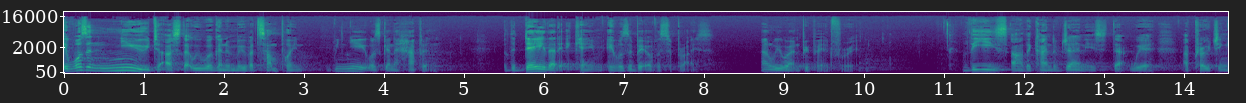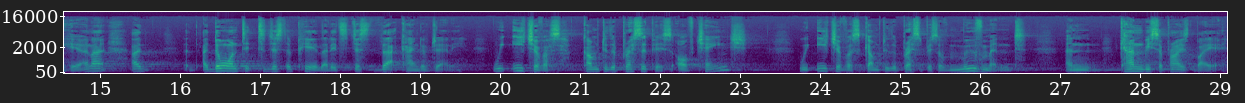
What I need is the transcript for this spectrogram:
It wasn't new to us that we were going to move. At some point, we knew it was going to happen. But the day that it came, it was a bit of a surprise. And we weren't prepared for it. These are the kind of journeys that we're approaching here. And I, I, I don't want it to just appear that it's just that kind of journey. We, each of us, come to the precipice of change. We, each of us, come to the precipice of movement and can be surprised by it.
